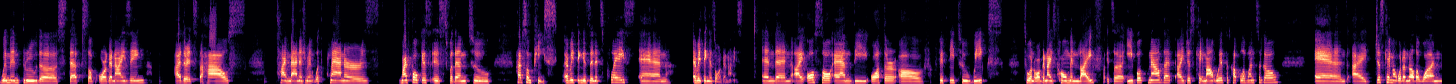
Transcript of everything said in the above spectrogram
women through the steps of organizing. Either it's the house, time management with planners. My focus is for them to have some peace. Everything is in its place and everything is organized. And then I also am the author of 52 Weeks to an Organized Home and Life. It's an ebook now that I just came out with a couple of months ago. And I just came out with another one,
